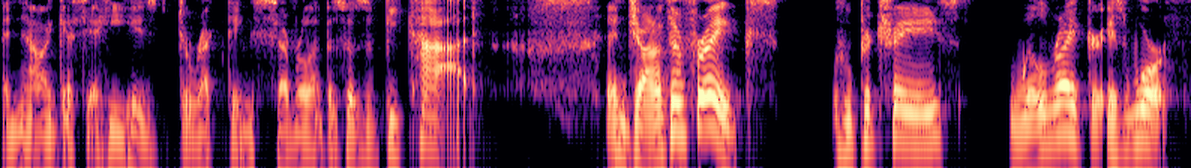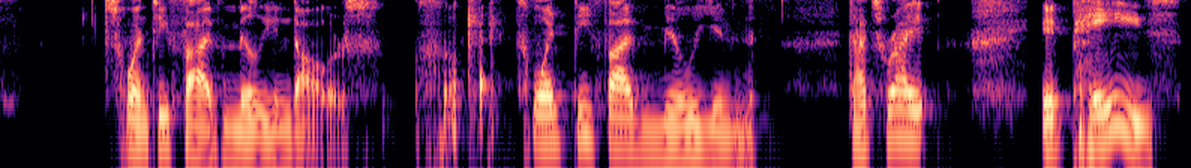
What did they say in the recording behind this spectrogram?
And now I guess, yeah, he is directing several episodes of Picard. And Jonathan Frakes, who portrays Will Riker, is worth $25 million. Okay, 25 million. That's right. It pays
